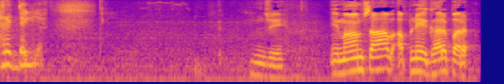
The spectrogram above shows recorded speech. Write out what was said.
हरज नहीं है जी। इमाम साहब अपने घर पर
